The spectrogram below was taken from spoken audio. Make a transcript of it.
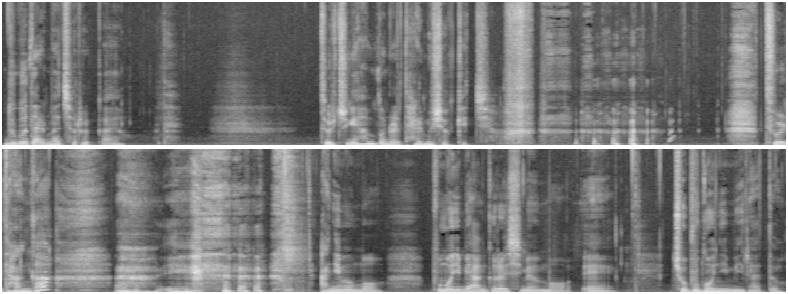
누구 닮아 저럴까요? 네. 둘 중에 한 분을 닮으셨겠죠. 둘 단가? 아, 예. 아니면 뭐 부모님이 안 그러시면 뭐 예. 조부모님이라도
